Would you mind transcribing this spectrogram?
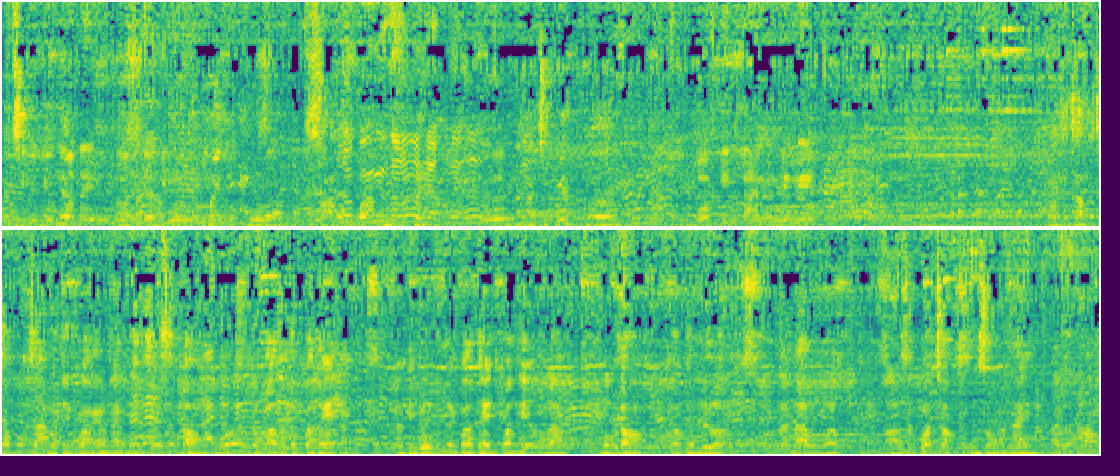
các chị nghệ nhân uh, tại uh, thôn Minh của xã Hồng Quang. Đang là trực tiếp uh, của kính tái miệng nghe. Và chắc chắn là trong không gian của tuyên quang ngày hôm nay cũng rực rỡ sắc đỏ của đồng bào dân tộc bà thẻn bởi vì đối với người bà thẻn quan niệm là màu đỏ và thần lửa cũng là uh, rất quan trọng trong cuộc sống hàng ngày. Và rất mong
